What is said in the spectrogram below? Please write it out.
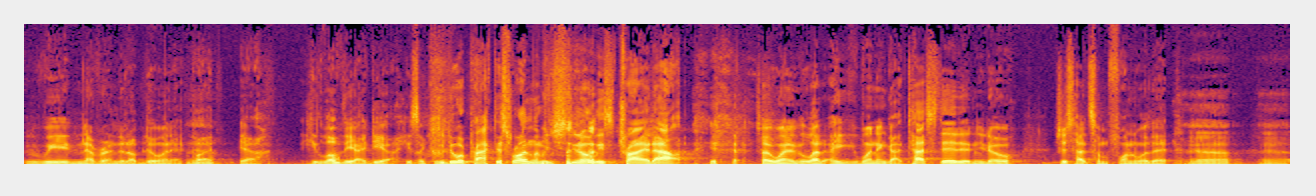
we never ended up doing it. But yeah, he loved the idea. He's like, "Can we do a practice run? Let me just, you know, at least try it out." So I went and let he went and got tested, and you know, just had some fun with it. Yeah. Yeah.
